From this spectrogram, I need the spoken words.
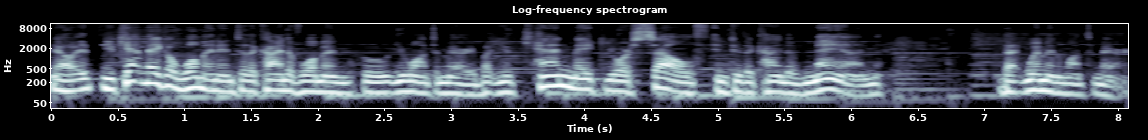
You know, it, you can't make a woman into the kind of woman who you want to marry, but you can make yourself into the kind of man that women want to marry.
